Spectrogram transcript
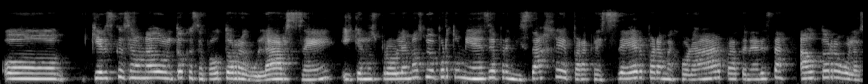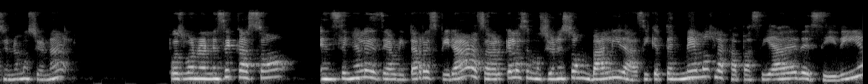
O quieres que sea un adulto que sepa autorregularse y que en los problemas vea oportunidades de aprendizaje para crecer, para mejorar, para tener esta autorregulación emocional. Pues bueno, en ese caso, enséñale desde ahorita a respirar, a saber que las emociones son válidas y que tenemos la capacidad de decidir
